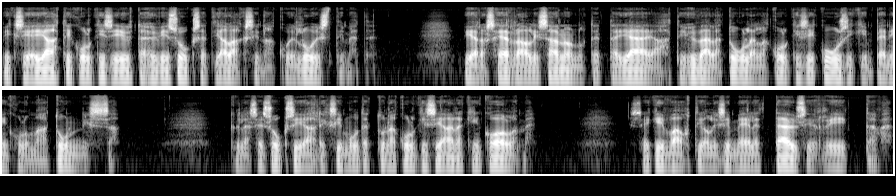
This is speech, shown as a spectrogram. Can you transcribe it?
Miksi ei jahti kulkisi yhtä hyvin sukset jalaksina kuin luistimet? Vieras herra oli sanonut, että jääjahti hyvällä tuulella kulkisi kuusikin peninkulmaa tunnissa. Kyllä se suksijahdiksi muutettuna kulkisi ainakin kolme. Sekin vauhti olisi meille täysin riittävä.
